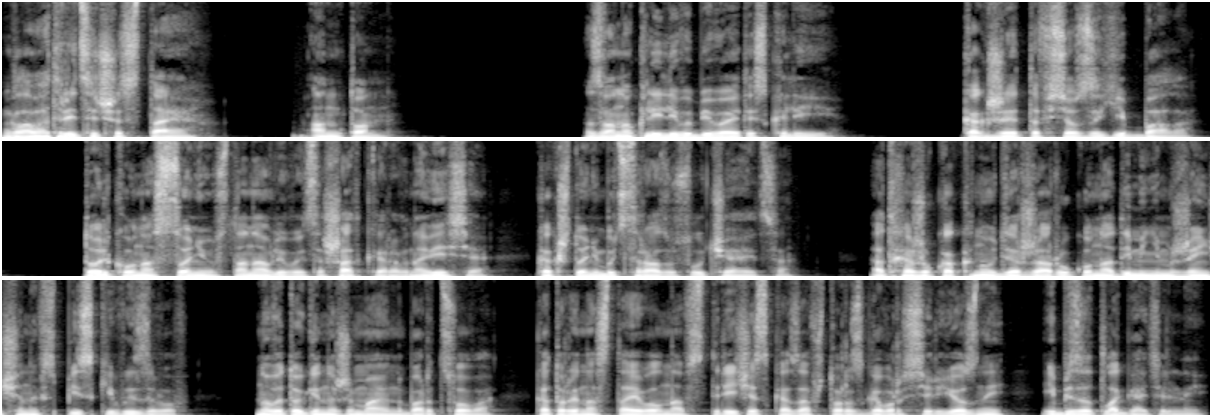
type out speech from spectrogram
Глава 36. Антон. Звонок Лили выбивает из колеи. Как же это все заебало. Только у нас с Соней устанавливается шаткое равновесие, как что-нибудь сразу случается. Отхожу к окну, держа руку над именем женщины в списке вызовов, но в итоге нажимаю на Борцова, который настаивал на встрече, сказав, что разговор серьезный и безотлагательный.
